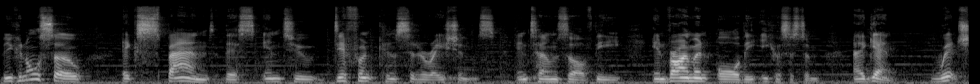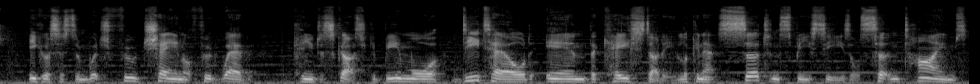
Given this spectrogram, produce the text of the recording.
But you can also expand this into different considerations in terms of the environment or the ecosystem. And again, which ecosystem, which food chain or food web can you discuss? You could be more detailed in the case study, looking at certain species or certain times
